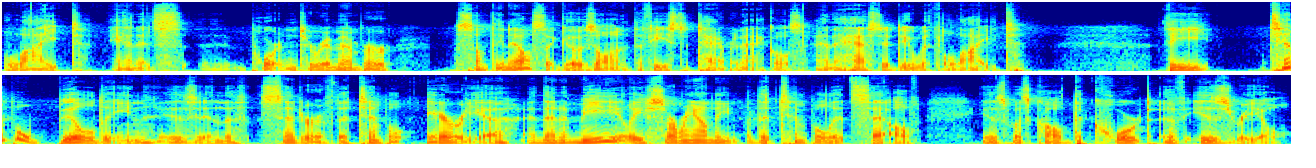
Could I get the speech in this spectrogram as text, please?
light, and it's important to remember something else that goes on at the Feast of Tabernacles, and it has to do with light. The temple building is in the center of the temple area, and then immediately surrounding the temple itself is what's called the court of Israel.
